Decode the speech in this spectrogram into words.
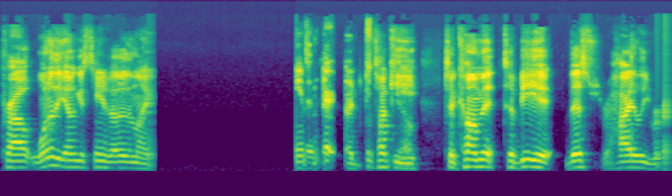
proud one of the youngest teams other than like Kentucky to come it to be this highly ranked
